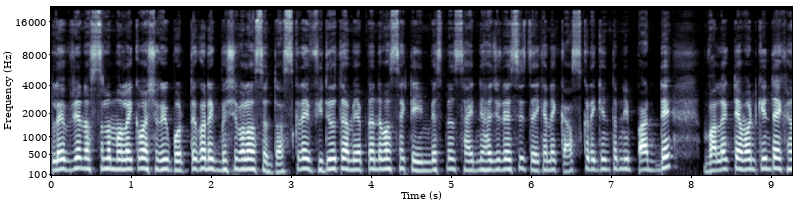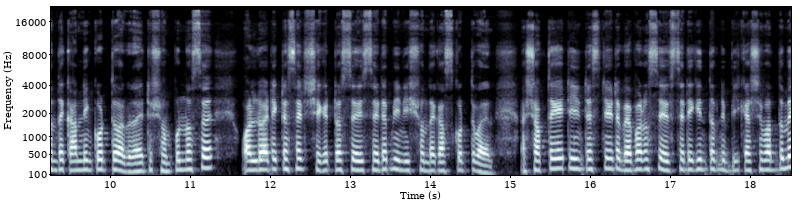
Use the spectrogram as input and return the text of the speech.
হ্যালো এভরিয়ান আসসালামু আলাইকুম। আশা করি প্রত্যেকে অনেক বেশি ভালো আছেন। তো আজকের এই ভিডিওতে আমি আপনাদের মাঝে একটা ইনভেস্টমেন্ট সাইট নিয়ে হাজির হয়েছি, তো এখানে কাজ করে কিন্তু আপনি পার ডে ভালো একটা অ্যামাউন্ট কিন্তু এখান থেকে আর্নিং করতে পারবেন। আর এটা সম্পূর্ণ হচ্ছে ওয়ার্ল্ড ওয়াইড একটা সাইট সেক্ষেত্রে হচ্ছে ওই সাইটে আপনি নিঃসন্দেহে কাজ করতে পারেন। আর সব থেকে একটা ইন্টারেস্টিং একটা ব্যাপার হচ্ছে ওয়েবসাইটে কিন্তু আপনি বিকাশের মাধ্যমে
